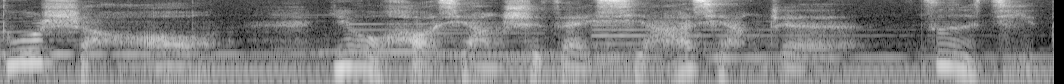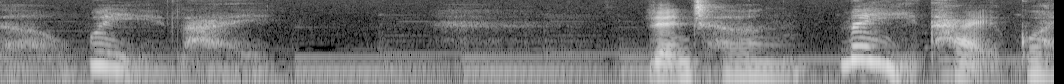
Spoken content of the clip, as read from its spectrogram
多少，又好像是在遐想着自己的未来。人称媚态观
